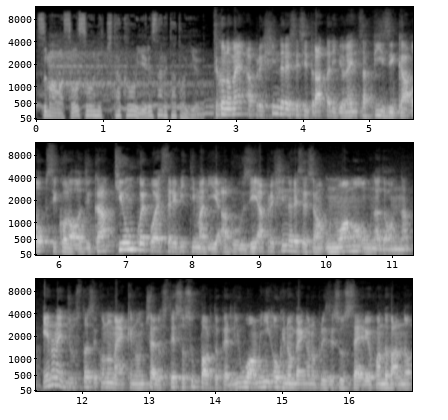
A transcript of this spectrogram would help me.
妻は早々に帰宅を許されたという Secondo me a prescindere se si tratta di violenza fisica o psicologica chiunque può essere vittima di abusi a prescindere se sia un uomo o una donna e non è giusto secondo me che non c'è lo stesso supporto per gli uomini o che non vengano presi sul serio quando vanno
